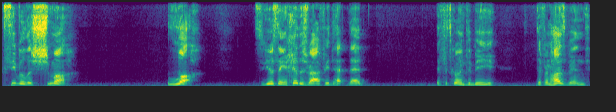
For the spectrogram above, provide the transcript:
ksiva lishma, la. So you're saying chiddush Rafi that that if it's going to be different husband,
